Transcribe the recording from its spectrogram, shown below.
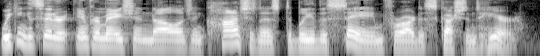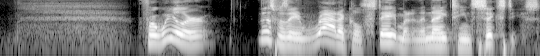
We can consider information, knowledge, and consciousness to be the same for our discussions here. For Wheeler, this was a radical statement in the 1960s.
